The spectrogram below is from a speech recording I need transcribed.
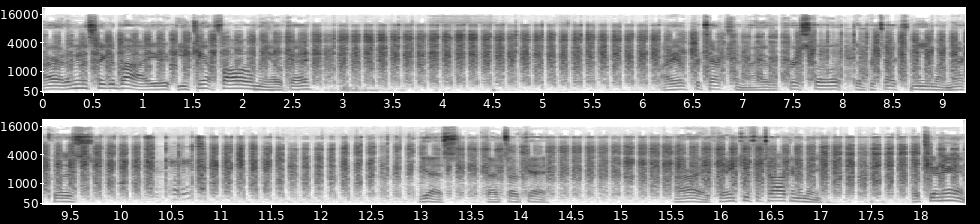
Alright, I'm going to say goodbye. You, you can't follow me, okay? I have protection. I have a crystal that protects me, my necklace. Case. Yes, that's okay. Alright, thank you for talking to me. What's your name?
